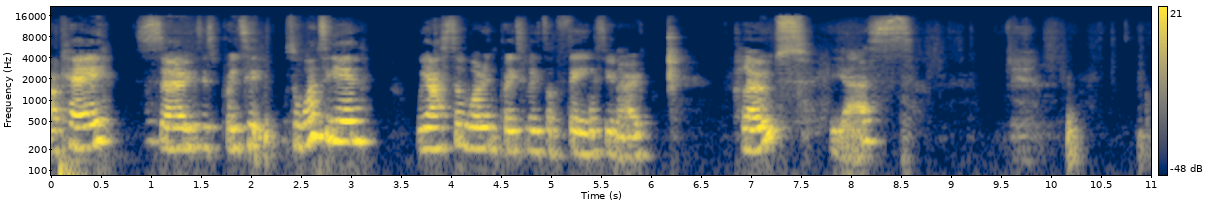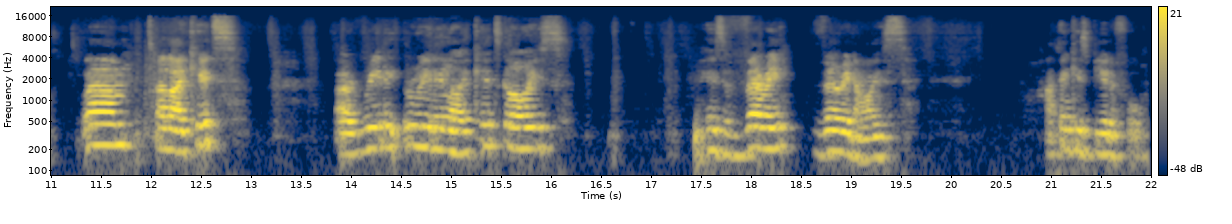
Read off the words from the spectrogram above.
Okay, so this is pretty. So once again, we are still wearing pretty little things, you know. Clothes, yes. Um, I like it. I really, really like it, guys. It's very, very nice. I think it's beautiful.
